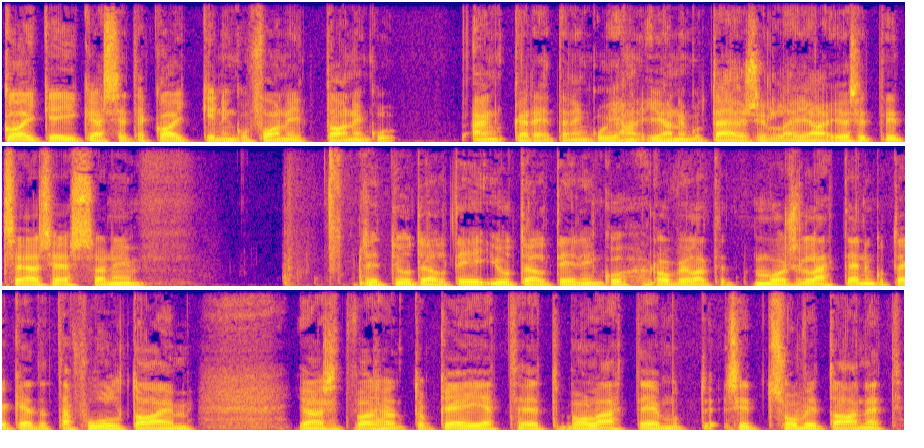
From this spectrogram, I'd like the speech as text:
kaiken ikäiset ja kaikki niin kuin fanittaa niin kuin änkkäreitä niin kuin ihan, ihan niin kuin täysillä. Ja, ja sitten itse asiassa niin sitten juteltiin, juteltiin niin kuin että voisin lähteä niin kuin tekemään tätä full time. Ja sitten vaan sanoin, että okei, että, että me lähtee, mutta sitten sovitaan, että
